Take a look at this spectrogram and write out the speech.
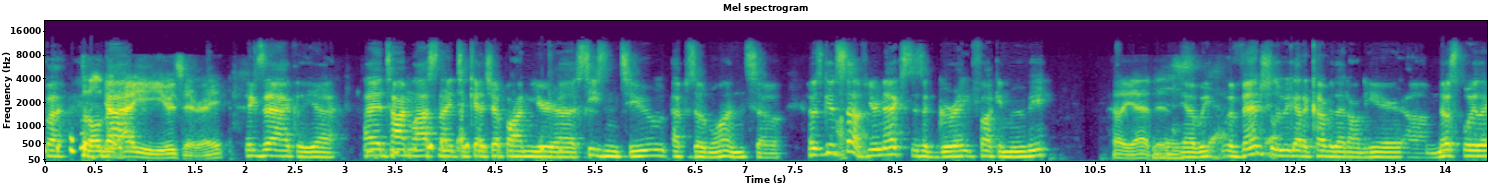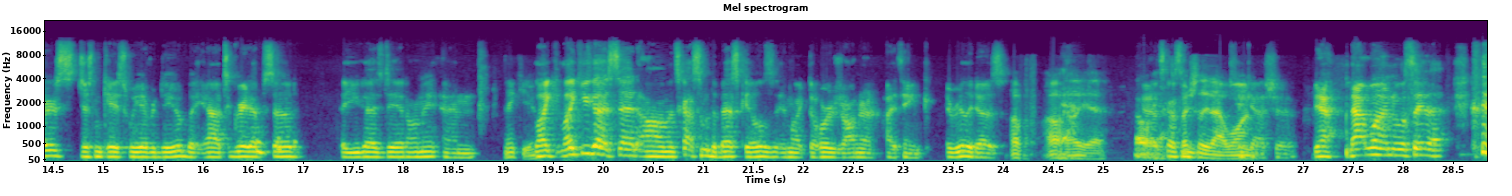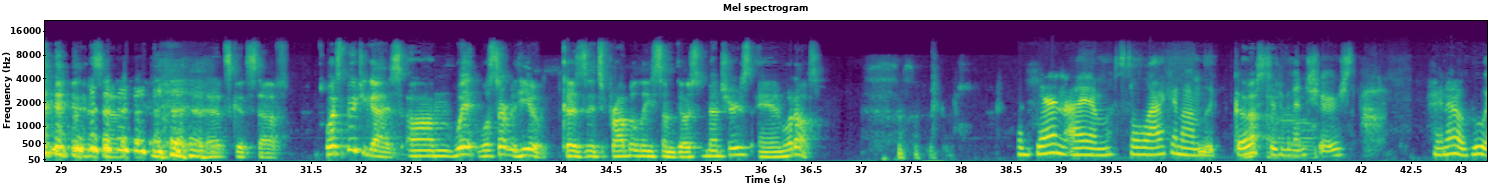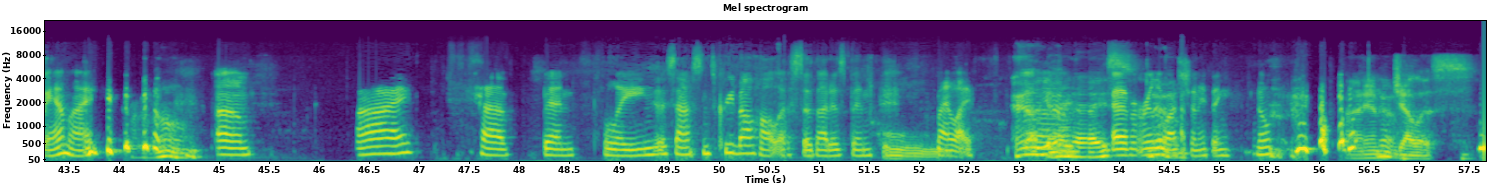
but It's all about Yeah. how you use it, right? exactly. Yeah. I had time last night to catch up on your uh, season two, episode one. So it was good stuff. Your next is a great fucking movie. All. Hell yeah, it is. Yeah, we Yeah. eventually we got to cover that on here. Um, no spoilers, just in case we ever do. But yeah, it's a great episode that you guys did on it, and Thank you. like like you guys said, um, it's got some of the best kills in like the horror genre. I think it really does. Oh, oh hell yeah. Oh, yeah, yeah. it's got Especially that one. Yeah, that one. We'll say that. so, that's good stuff. What spooked you guys? Um, Wit, we'll start with you because it's probably some Ghost Adventures and what else? Again, I am slacking on the ghost Uh-oh. adventures. I know, who am I? I don't know. um I have been playing Assassin's Creed Valhalla, so that has been Ooh, my life. Hell Uh, yeah, nice. I haven't really Yeah. watched anything. Nope. I am Yeah. jealous.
